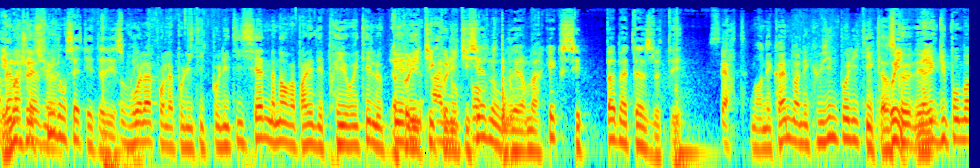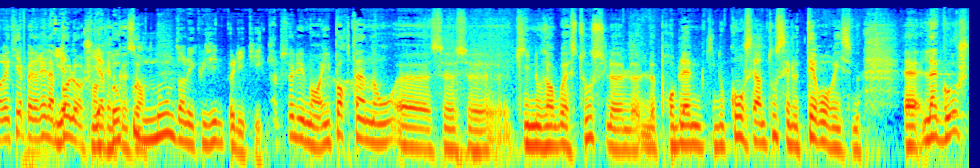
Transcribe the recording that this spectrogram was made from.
et moi, je suis dans cet état d'esprit. Voilà pour la politique politicienne. Maintenant, on va parler des priorités. Le la politique politicienne, vous avez remarqué que c'est pas ma tasse de thé. Certes, mais on est quand même dans les cuisines politiques. Là, ce que Éric Dupont-Moretti appellerait la poloche, en quelque sorte. Il y a beaucoup de monde dans les cuisines politiques. Absolument. Il porte un nom euh, ce, ce, qui nous angoisse tous. Le, le, problème qui nous concerne tous, c'est le terrorisme. Euh, la gauche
